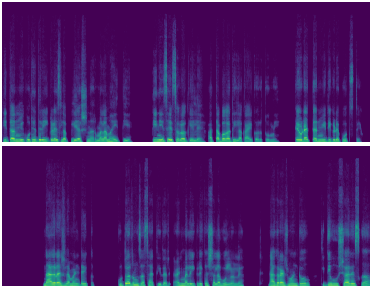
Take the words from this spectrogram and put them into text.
की तन्वी कुठेतरी इकडेच लपली असणार मला माहिती आहे तिनेच हे सगळं केलंय. आता बघा तिला काय करतो मी. तेवढ्यात तन्वी तिकडे पोचते. नागराजला म्हणते कुठं तुमचा साथीदार? आणि मला इकडे कशाला बोलवलंय? नागराज म्हणतो किती हुशार आहेस का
